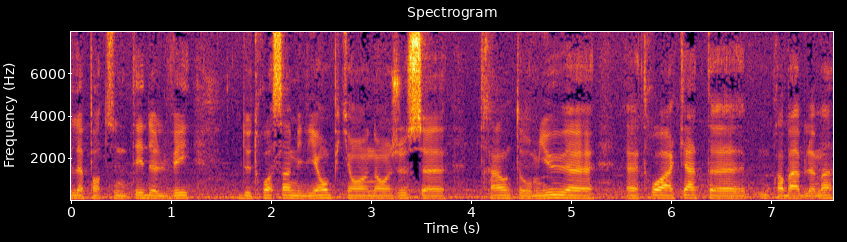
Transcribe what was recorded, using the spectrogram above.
l'opportunité de lever 200-300 millions puis qui en ont juste euh, 30 au mieux, euh, euh, 3 à 4 euh, probablement.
